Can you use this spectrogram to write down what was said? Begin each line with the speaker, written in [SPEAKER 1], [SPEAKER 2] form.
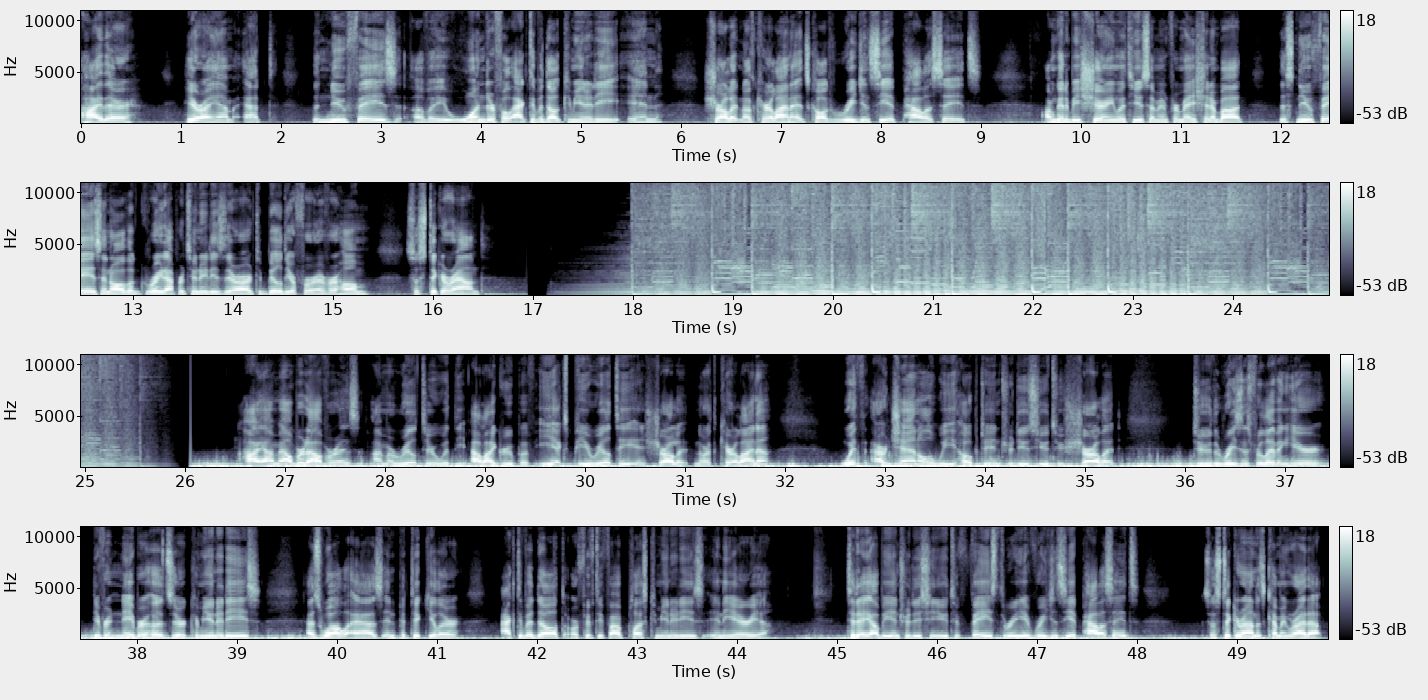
[SPEAKER 1] Hi there. Here I am at the new phase of a wonderful active adult community in Charlotte, North Carolina. It's called Regency at Palisades. I'm going to be sharing with you some information about this new phase and all the great opportunities there are to build your forever home, so stick around. Hi, I'm Albert Alvarez. I'm a realtor with the Ally Group of eXp Realty in Charlotte, North Carolina. With our channel, we hope to introduce you to Charlotte, to the reasons for living here, different neighborhoods or communities, as well as, in particular, active adult or 55 plus communities in the area. Today, I'll be introducing you to Phase 3 of Regency at Palisades, so stick around, it's coming right up.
